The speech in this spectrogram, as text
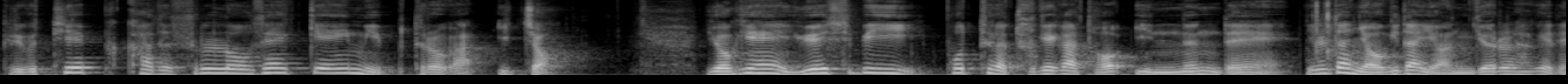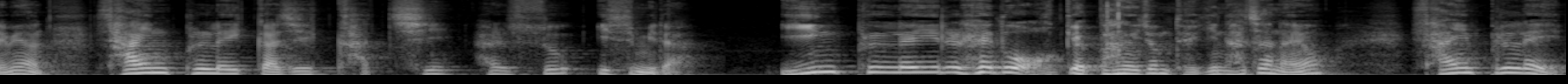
그리고 TF 카드 슬롯에 게임이 들어가 있죠. 여기에 USB 포트가 두 개가 더 있는데 일단 여기다 연결을 하게 되면 4인 플레이까지 같이 할 수 있습니다. 2인 플레이를 해도 어깨빵이 좀 되긴 하잖아요. 4인 플레이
